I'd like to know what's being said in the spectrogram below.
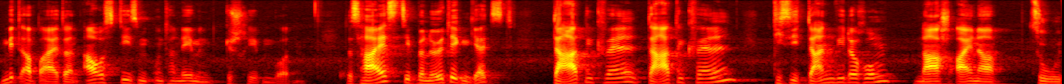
Mitarbeitern aus diesem Unternehmen geschrieben wurden. Das heißt, Sie benötigen jetzt Datenquellen, Datenquellen, die Sie dann wiederum nach einer zu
